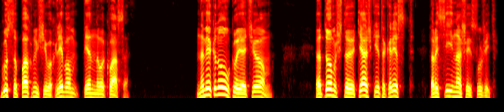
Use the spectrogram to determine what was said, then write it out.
густо пахнущего хлебом пенного кваса. Намекнул кое о чем. О том, что тяжкий это крест России нашей служить.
